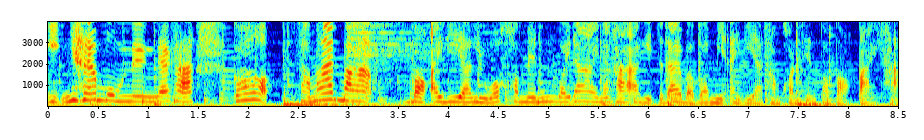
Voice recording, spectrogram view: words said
อีกแง่มุมหนึ่งนะคะ ก็สามารถมาบอกไอเดียหรือว่าคอมเมนต์ไว้ได้นะคะอากิจะได้แบบว่ามีไอเดียทำคอนเทนต์ต่อ ๆ ไปค่ะ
